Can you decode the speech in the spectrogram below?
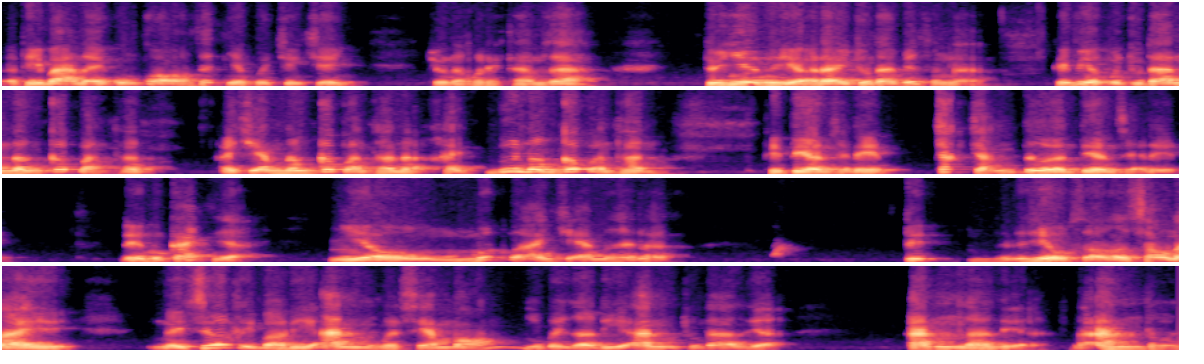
Đấy, thì bạn đấy cũng có rất nhiều cái chương trình chúng ta có thể tham gia. Tuy nhiên thì ở đây chúng ta biết rằng là cái việc của chúng ta nâng cấp bản thân anh chị em nâng cấp bản thân ạ hãy cứ nâng cấp bản thân thì tiền sẽ đến chắc chắn tiền tiền sẽ đến. Đến một cách gì ạ? Nhiều mức mà anh chị em thấy là hiểu sau là sau này, ngày trước thì bảo đi ăn phải xem món, nhưng bây giờ đi ăn chúng ta gì ạ? Ăn là gì ạ? Là ăn thôi,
